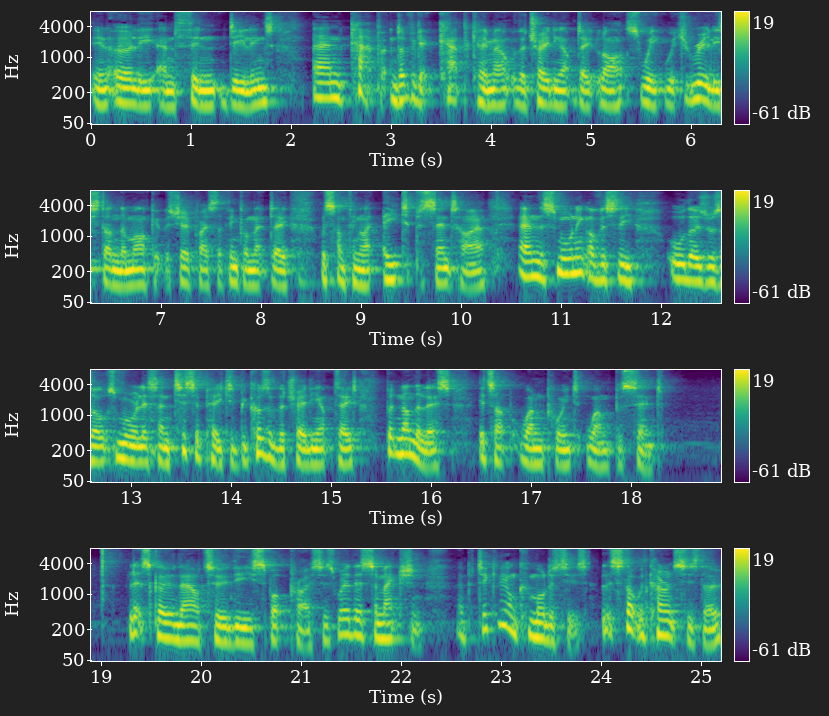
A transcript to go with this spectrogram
in early and thin dealings. And CAP, and don't forget, CAP came out with a trading update last week, which really stunned the market. The share price, I think, on that day was something like 8% higher. And this morning, obviously, all those results more or less anticipated because of the trading update, but nonetheless, it's up 1.1%. Let's go now to the spot prices where there's some action, uh, particularly on commodities. Let's start with currencies though.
